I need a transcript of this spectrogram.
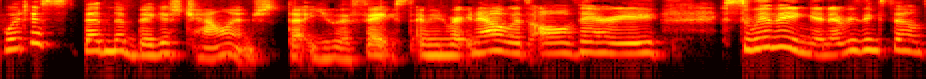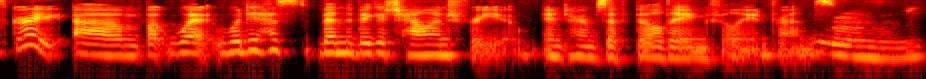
what has been the biggest challenge that you have faced? I mean, right now it's all very swimming and everything sounds great. Um, but what what has been the biggest challenge for you in terms of building Philly and Friends? Hmm,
